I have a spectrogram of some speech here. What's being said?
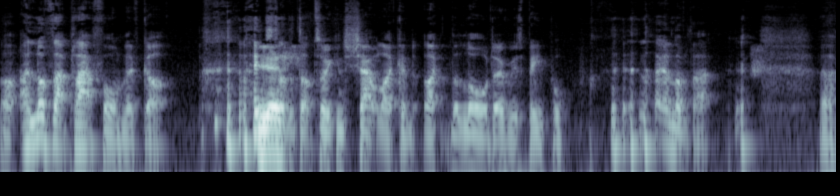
Oh, I love that platform they've got. they Yes. the top so he can shout like a, like the Lord over his people. I love that. Uh,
